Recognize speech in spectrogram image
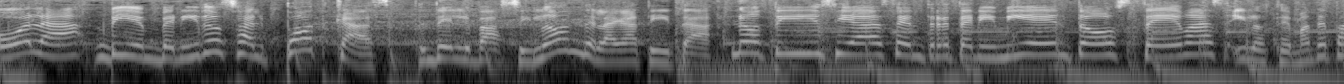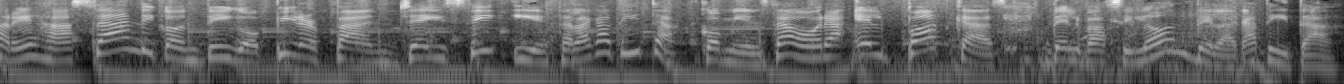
Hola, bienvenidos al podcast del vacilón de la gatita. Noticias, entretenimientos, temas y los temas de pareja. Sandy contigo, Peter Pan, JC y está la gatita. Comienza ahora el podcast del vacilón de la gatita.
